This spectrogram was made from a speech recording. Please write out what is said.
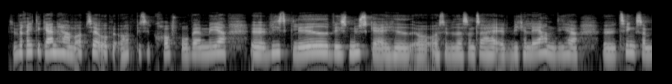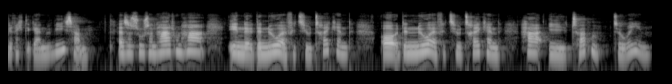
Så vi vil rigtig gerne have ham op til at åbne op i sit kropssprog, være mere, øh, vise glæde, vise nysgerrighed og, og så videre, sådan så at vi kan lære ham de her øh, ting, som vi rigtig gerne vil vise ham. Altså Susan Hart, hun har en, øh, den neuroaffektive trekant, og den neuroaffektive trekant har i toppen teorien,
